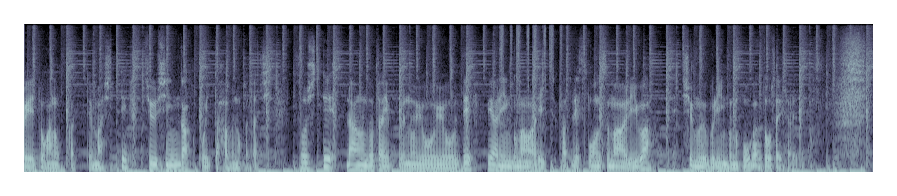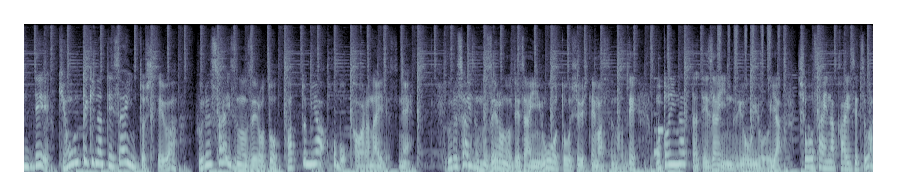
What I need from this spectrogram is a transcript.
ェイトが乗っかってまして中心がこういったハブの形。そしてラウンドタイプのヨーヨーでペアリング周りレスポンス周りはシュムーブリングの方が搭載されています。で基本的なデザインとしてはフルサイズのゼロとパッと見はほぼ変わらないですね。フルサイズのゼロのデザインを踏襲してますので元になったデザインの要領や詳細な解説は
